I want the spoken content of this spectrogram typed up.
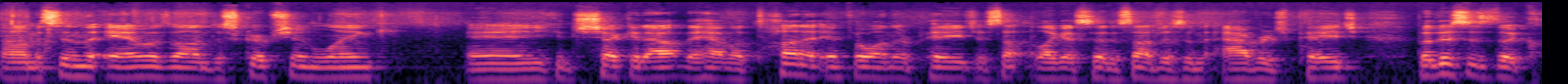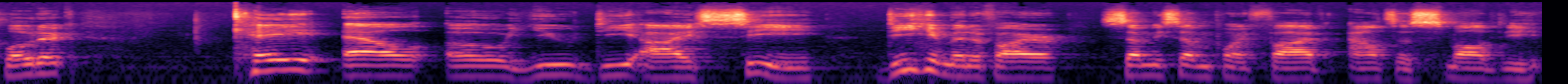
Um, it's in the Amazon description link and you can check it out. They have a ton of info on their page. It's not like I said, it's not just an average page, but this is the Kloudic K L O U D I C dehumidifier, 77.5 ounces small de-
